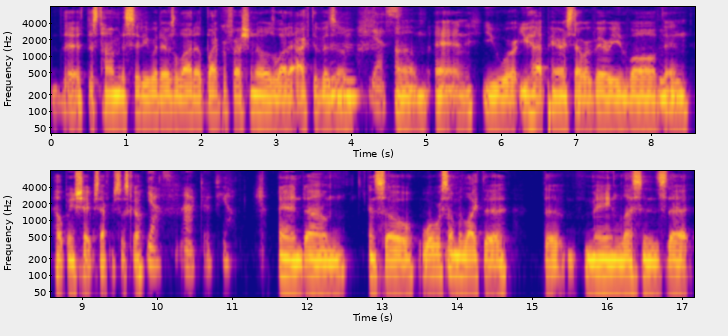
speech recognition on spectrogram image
the, this time in the city where there's a lot of black professionals, a lot of activism, Yes. um, and you were you had parents that were very involved in helping shape San Francisco. yes, active. Yeah. And um, and so, what were some of like the the main lessons that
